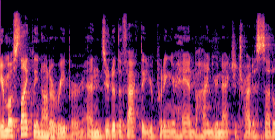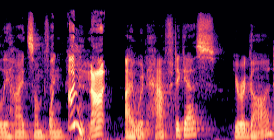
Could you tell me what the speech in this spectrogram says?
You're most likely not a reaper, and due to the fact that you're putting your hand behind your neck to try to subtly hide something, I'm not. I would have to guess you're a god?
